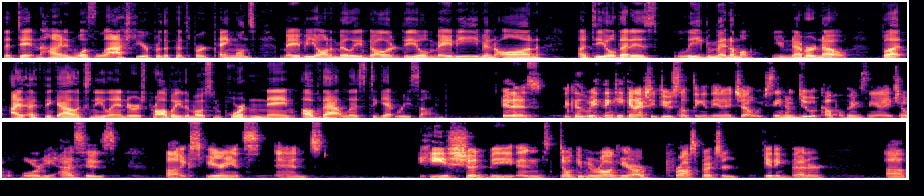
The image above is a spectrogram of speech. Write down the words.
that Danton Heinen was last year for the Pittsburgh Penguins, maybe on a million dollar deal, maybe even on a deal that is league minimum. You never know. But I, I think Alex Nylander is probably the most important name of that list to get re signed. It is because we think he can actually do something in the NHL. We've seen him do a couple things in the NHL before. He has his uh, experience, and he should be. And don't get me wrong here, our prospects are getting better. Uh,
